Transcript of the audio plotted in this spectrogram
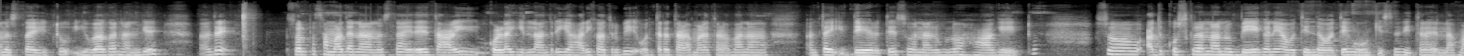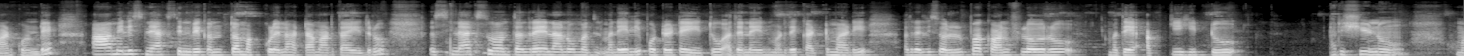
ಅನ್ನಿಸ್ತಾ ಇತ್ತು. ಇವಾಗ ನನಗೆ ಅಂದರೆ ಸ್ವಲ್ಪ ಸಮಾಧಾನ ಅನ್ನಿಸ್ತಾ ಇದೆ. ತಾಳಿ ಕೊಳ್ಳಾಗಿಲ್ಲ ಅಂದರೆ ಯಾರಿಗಾದ್ರೂ ಭೀ ಒಂಥರ ತಳಮಳ ತಳಮಳ ಅಂತ ಇದ್ದೇ ಇರುತ್ತೆ. ಸೊ ನನಗೂ ಹಾಗೆ ಇತ್ತು. ಸೊ ಅದಕ್ಕೋಸ್ಕರ ನಾನು ಬೇಗನೆ ಅವತ್ತಿಂದ ಅವತ್ತೇ ಹೋಗಿ ಸರ್ ಈ ಥರ ಎಲ್ಲ ಮಾಡಿಕೊಂಡೆ. ಆಮೇಲೆ ಸ್ನ್ಯಾಕ್ಸ್ ತಿನ್ನಬೇಕಂತ ಮಕ್ಕಳೆಲ್ಲ ಹಠ ಮಾಡ್ತಾಯಿದ್ರು ಸ್ನ್ಯಾಕ್ಸು ಅಂತಂದರೆ ನಾನು ಮೊದ್ಲು ಮನೆಯಲ್ಲಿ ಪೊಟೆಟೊ ಇತ್ತು. ಅದನ್ನು ಏನು ಮಾಡಿದೆ ಕಟ್ ಮಾಡಿ, ಅದರಲ್ಲಿ ಸ್ವಲ್ಪ ಕಾರ್ನ್ಫ್ಲೋರು ಮತ್ತು ಅಕ್ಕಿ ಹಿಟ್ಟು, ಅರಿಶಿಣು, ಮ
